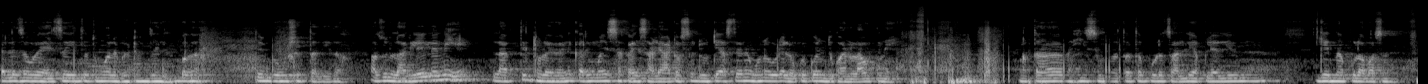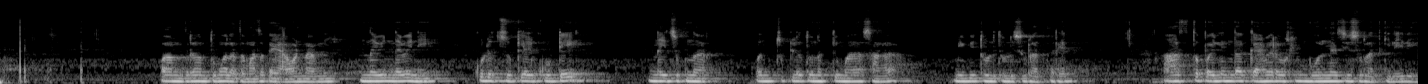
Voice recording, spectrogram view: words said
पॅलेसजवळ यायचं इथं तुम्हाला भेटून जाईल. बघा तुम्ही बघू शकता तिथं. अजून लागलेलं नाही लागतील थोड्या वेळाने कारण माझी सकाळी साडेआठ वाजता ड्युटी असते ना म्हणून एवढ्या लवकर कोणी दुकान लावत नाही. आता ही सुरुवात आता पुढं चालली आपल्याला गिरणा पुलापासून पहा मित्रांनो तुम्हाला तर माझं काही आवडणार नाही. नवीन नवीन आहे. कुठे चुकेल कुठे नाही चुकणार पण चुकलं तो नक्की मला सांगा. मी बी थोडी थोडी सुरुवात करेन. आज तर पहिल्यांदा कॅमेरा उचलून बोलण्याची सुरुवात केलेली.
